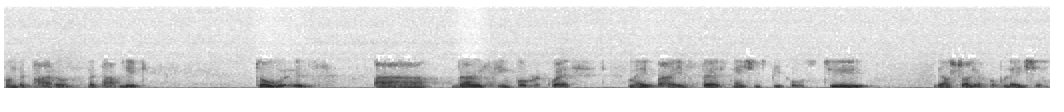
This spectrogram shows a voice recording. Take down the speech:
from the part of the public towards a very simple request made by First Nations peoples to the Australian population.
